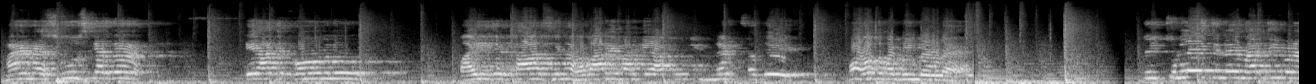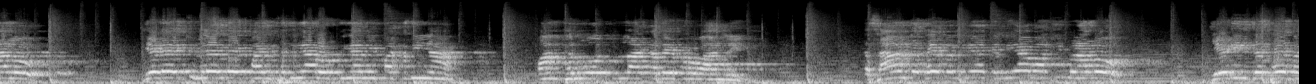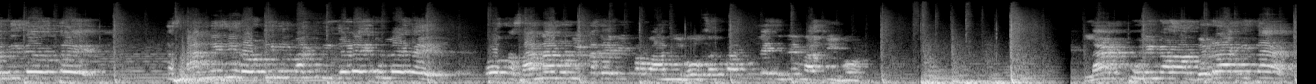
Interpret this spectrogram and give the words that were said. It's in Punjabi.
ਮੈਂ ਮਹਿਸੂਸ ਕਰਦਾ ਕਿ ਅੱਜ ਕੌਮ ਨੂੰ ਭਾਈ ਜਗਤਾਰ ਸਿੰਘ ਹਵਾਰੇ ਵਰਗੇ ਆਗੂ ਦੀ ਨਿਰਖ ਸਦੇ ਬਹੁਤ ਵੱਡੀ ਲੋੜ ਹੈ। ਤੁਸੀਂ ਚੁੱਲ੍ਹੇ ਜਿੰਨੇ ਮਰਜ਼ੀ ਬਣਾ ਲਓ, ਜਿਹੜੇ ਚੁੱਲ੍ਹੇ ਤੇ ਪੰਥ ਦੀਆਂ ਰੋਟੀਆਂ ਨਹੀਂ ਪੱਕਦੀਆਂ, ਪੰਥ ਨੂੰ ਉਹ ਚੁੱਲ੍ਹਾ ਕਦੇ ਪ੍ਰਵਾਹ ਨਹੀਂ। ਕਿਸਾਨ ਜਥੇਬੰਦੀਆਂ ਜਿੰਨੀਆਂ ਮਰਜ਼ੀ ਬਣਾ ਲਓ, ਜਿਹੜੀ ਜਥੇਬੰਦੀ ਦੇ ਉੱਤੇ ਕਿਸਾਨੀ ਦੀ ਰੋਟੀ ਨਹੀਂ ਪੱਕਦੀ, ਜਿਹੜੇ ਚੁੱਲ੍ਹੇ ਤੇ, ਉਹ ਕਿਸਾਨਾਂ ਨੂੰ ਵੀ ਕਦੇ ਵੀ ਪ੍ਰਵਾਹ ਨਹੀਂ ਹੋ ਸਕਦਾ, ਚੁੱਲ੍ਹੇ ਜਿੰਨੇ ਮਰਜ਼ੀ ਹੋਣ। ਲੈਂਡ ਪੂਲਿੰਗ ਵਾਲਾ ਬਿਡਰਾ ਕੀਤਾ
